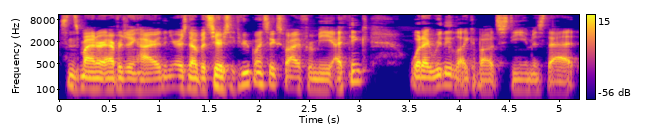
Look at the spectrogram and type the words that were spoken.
since mine are averaging higher than yours. No, but seriously, three point six five for me. I think what I really like about Steam is that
